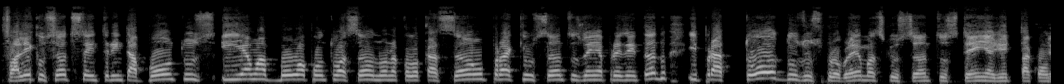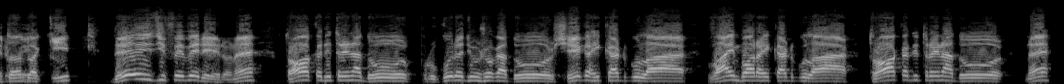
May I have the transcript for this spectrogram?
Falei que o Santos tem 30 pontos e é uma boa pontuação, nona colocação, para que o Santos venha apresentando e para todos os problemas que o Santos tem, a gente está contando Perfeito. aqui desde fevereiro, né? Troca de treinador, procura de um jogador, chega Ricardo Goulart, vai embora Ricardo Goulart, troca de treinador, né?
